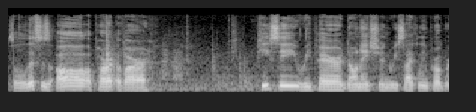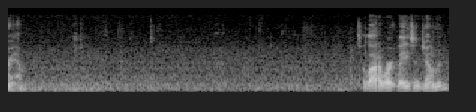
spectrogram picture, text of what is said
So this is all a part of our PC repair donation recycling program. It's a lot of work, ladies and gentlemen.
